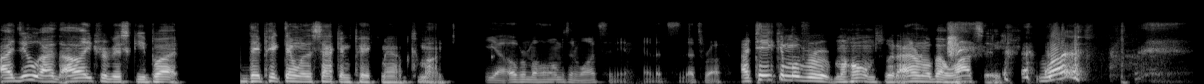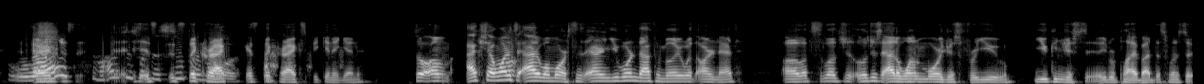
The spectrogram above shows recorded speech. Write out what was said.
I do, I, I like Trubisky, but they picked him with a second pick, man. Come on. Yeah, over Mahomes and Watson. Yeah, that's that's rough. I take him over Mahomes, but I don't know about Watson. what? What? just- Why is this it's on it's the crack Bowl? it's the crack speaking again. So um actually I wanted to add one more since Aaron you weren't that familiar with Arnette. Uh let's let's just, let's just add one more just for you. You can just uh, reply about this one. So uh,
